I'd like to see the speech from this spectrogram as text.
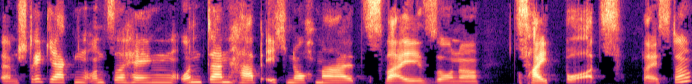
ähm, Strickjacken und so hängen. Und dann habe ich noch mal zwei so eine Sideboards, weißt du?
